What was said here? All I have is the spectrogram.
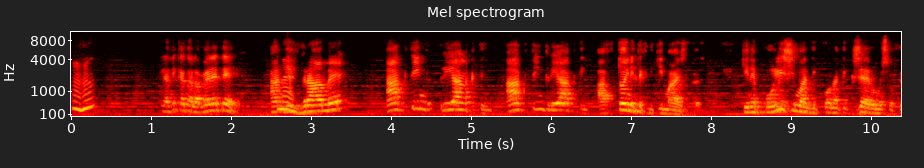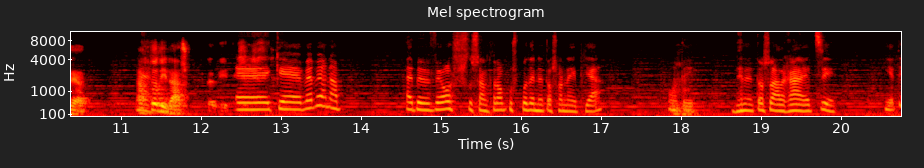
Μμμ. Δηλαδή καταλαβαίνετε, αντιδράμε acting, reacting, acting, reacting. Αυτό είναι η τεχνική Meister. Και είναι πολύ σημαντικό να την ξέρουμε στο θέατρο. Ναι. Αυτό διδάσκουμε δηλαδή. Ε, και βέβαια να επιβεβαιώσω στους ανθρώπους που δεν είναι τόσο νέοι πια ότι Μμμ. δεν είναι τόσο αργά έτσι. Γιατί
